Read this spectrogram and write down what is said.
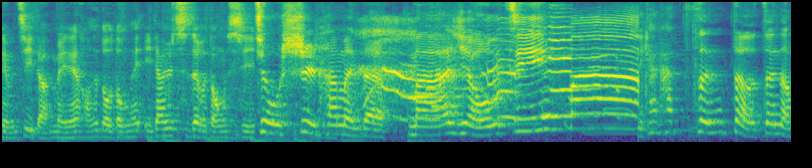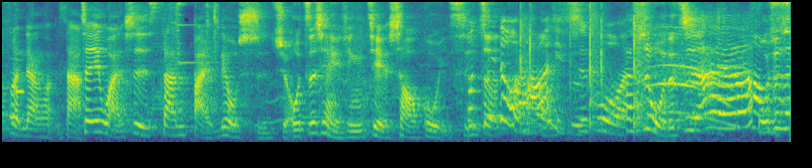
你们记得每年好事多冬天一定要去吃这个东西，就是他们的麻油鸡饭。你看它真的真的分量很大，这一碗是三百六十九，我之前已经介绍过一次。我记得我们好像一起吃过它，是我的挚爱啊！我就是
